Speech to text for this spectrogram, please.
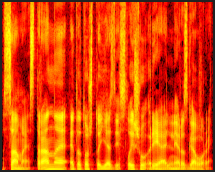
Самое странное — это то, что я здесь слышу реальные разговоры.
